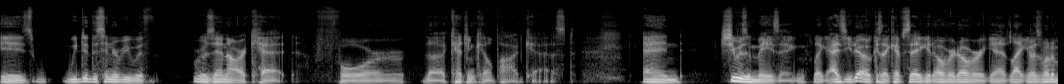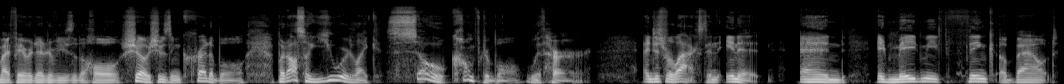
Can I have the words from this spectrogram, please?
is we did this interview with Rosanna Arquette for the Catch and Kill podcast. And she was amazing. Like, as you know, because I kept saying it over and over again, like it was one of my favorite interviews of the whole show. She was incredible. But also, you were like so comfortable with her and just relaxed and in it. And it made me think about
